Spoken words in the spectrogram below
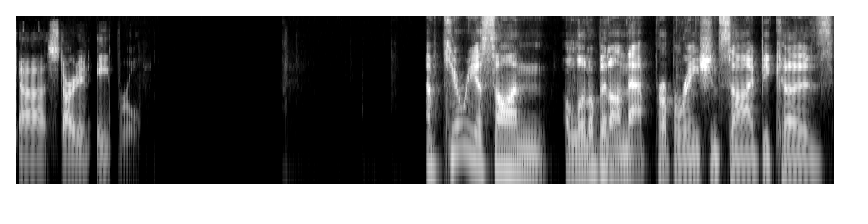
to uh, start in April. I'm curious on a little bit on that preparation side because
